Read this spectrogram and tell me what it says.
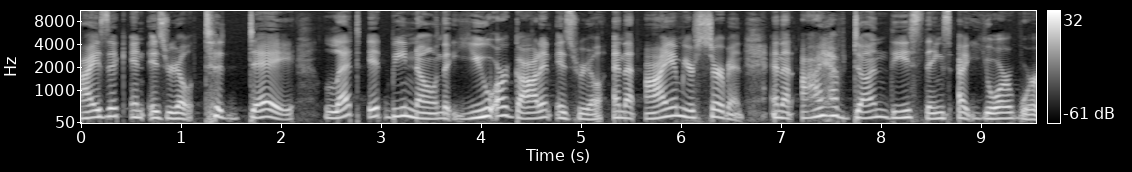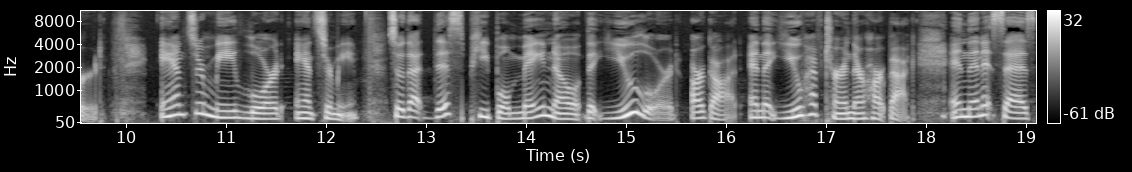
Isaac and Israel, today let it be known that you are God in Israel, and that I am your servant, and that I have done these things at your word. Answer me, Lord, answer me, so that this people may know that you, Lord, are God, and that you have turned their heart back. And then it says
